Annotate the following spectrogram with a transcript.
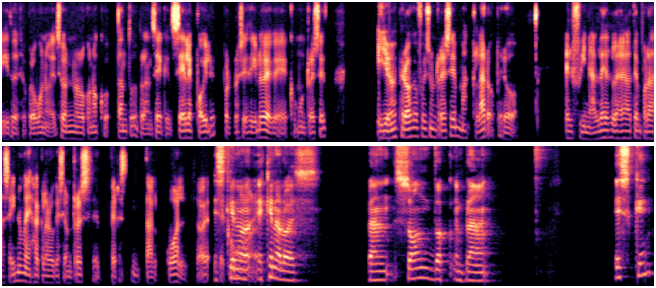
y todo eso. Pero bueno, eso no lo conozco tanto, en plan, sé, que sé el spoiler, por así decirlo, de que es como un reset. Y yo me esperaba que fuese un reset más claro, pero el final de la temporada 6 no me deja claro que sea un reset tal cual, ¿sabes? Es que, como- no, es que no lo es. En plan, son dos. En plan. Es que.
